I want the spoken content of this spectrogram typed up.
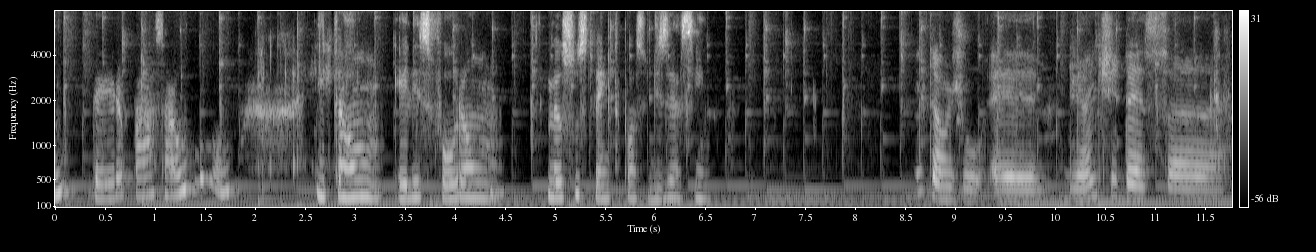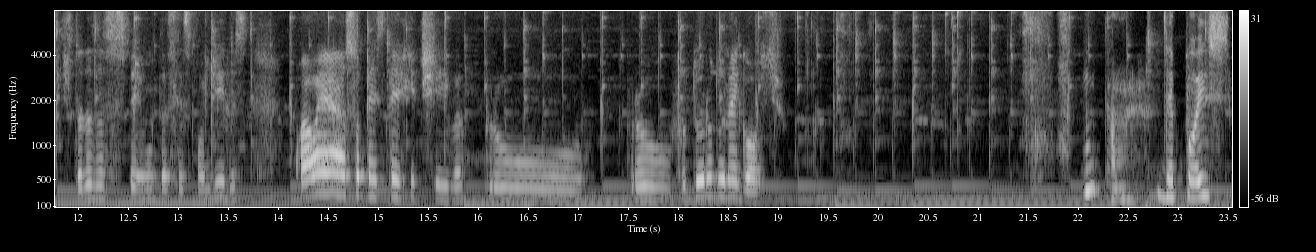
inteira, para assar o bolo. Então, eles foram meu sustento, posso dizer assim. Então, Ju, é, diante dessa, de todas essas perguntas respondidas, qual é a sua perspectiva pro, pro futuro do negócio? Então, depois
